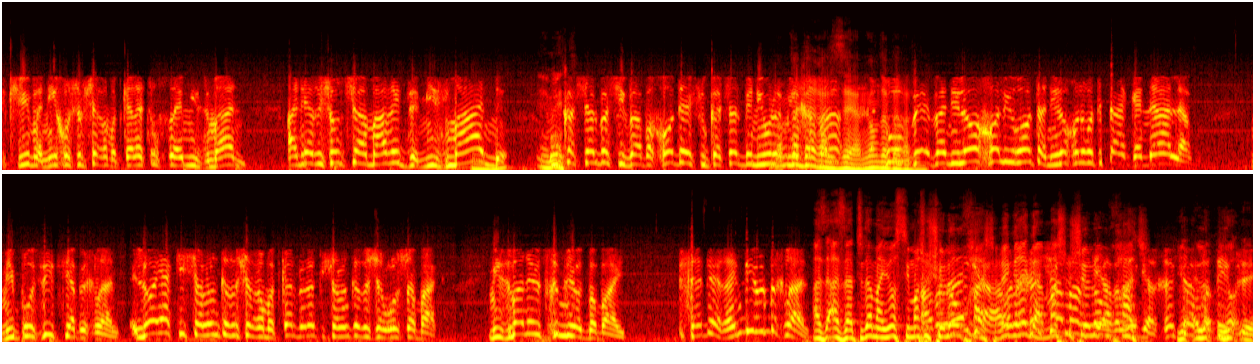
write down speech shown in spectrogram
תקשיב, אני חושב שהרמטכ"ל היה צריך לסיים מזמן. אני הראשון שאמר את זה, מזמן. הוא. כשל בשבעה בחודש, הוא כשל בניהול לא המלחמה. מדבר על זה, אני לא מדבר על זה. ואני לא יכול לראות, אני לא יכול לראות את ההגנה עליו. מפוזיציה בכלל. לא היה כישלון כזה של רמטכ"ל ולא היה כישלון כזה של ראש שב"כ. מזמן היו צריכים להיות בבית. בסדר, אין דיון בכלל. אז, אז אתה יודע מה, יוסי, משהו אבל שלא הוכחש. אבל רגע, רגע, משהו שלא אבל הוכחש. רגע, אחרי לא, שאמרתי לא, את זה,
